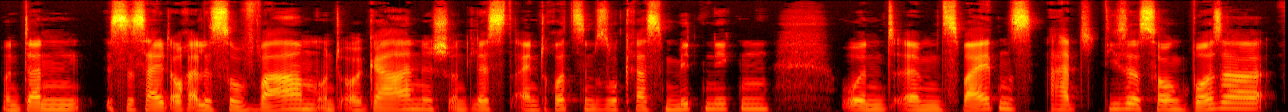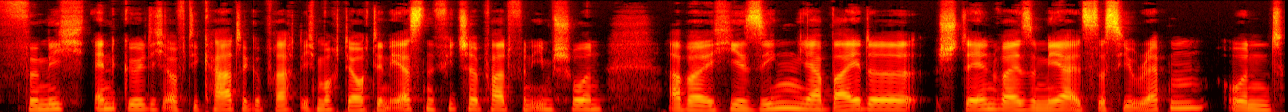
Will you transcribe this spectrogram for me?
Und dann ist es halt auch alles so warm und organisch und lässt einen trotzdem so krass mitnicken. Und ähm, zweitens hat dieser Song Bossa für mich endgültig auf die Karte gebracht. Ich mochte auch den ersten Feature-Part von ihm schon, aber hier singen ja beide stellenweise mehr, als dass sie rappen und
